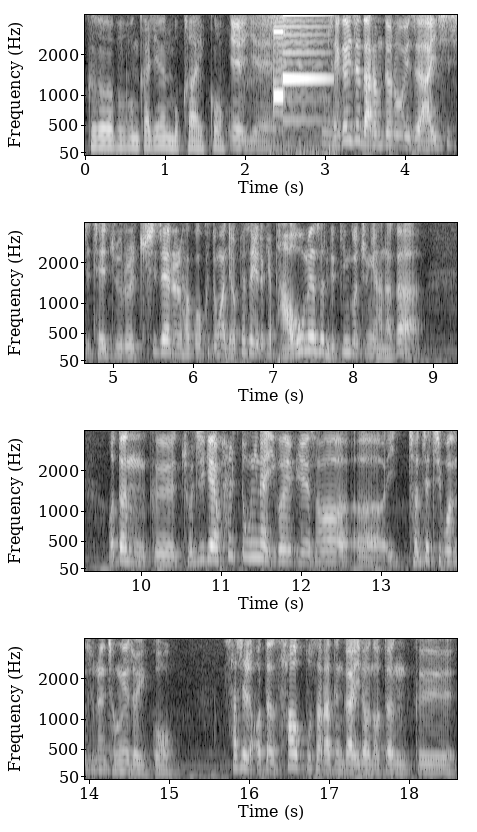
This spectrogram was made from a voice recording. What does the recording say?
그거 부분까지는 못 가 있고 예, 예. 제가 이제 나름대로 이제 ICC 제주를 취재를 하고 그동안 옆에서 이렇게 봐오면서 느낀 것 중에 하나가 어떤 그 조직의 활동이나 이거에 비해서 어, 이 전체 직원 수는 정해져 있고 사실 어떤 사업 부서라든가 이런 어떤 그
